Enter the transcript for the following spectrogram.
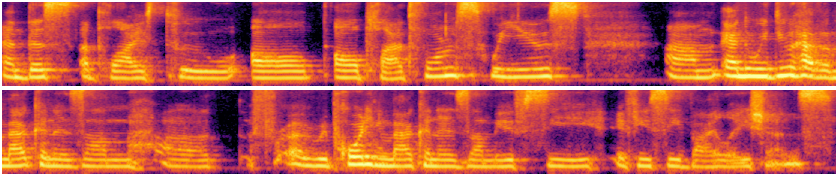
And this applies to all, all platforms we use. Um, and we do have a mechanism, uh, a reporting mechanism if, see, if you see violations.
